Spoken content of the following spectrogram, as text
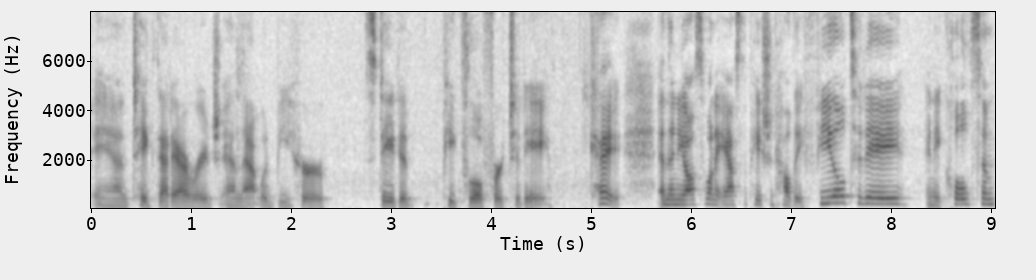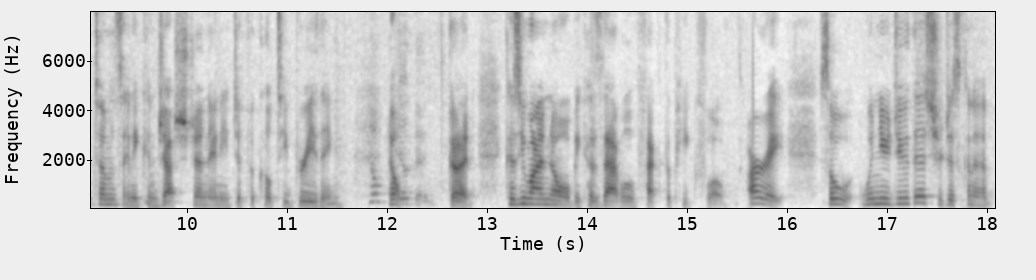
and take that average and that would be her stated peak flow for today okay and then you also want to ask the patient how they feel today any cold symptoms any congestion any difficulty breathing Nope, Nope. feel good. Good, because you want to know because that will affect the peak flow. All right, so when you do this, you're just going to,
